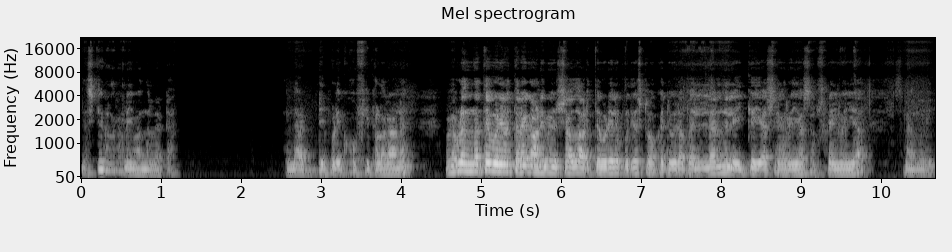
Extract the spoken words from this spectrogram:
നെക്സ്റ്റ് കളർ ഈ വന്നുള്ളത് കേട്ടോ. നല്ല അടിപൊളി കോഫി കളറാണ് അപ്പോൾ നമ്മൾ ഇന്നത്തെ വീഡിയോയിൽ ഇത്രയും കാണിക്കുന്നത് ഇൻഷാ അത് അടുത്ത വീഡിയോയിൽ പുതിയ സ്റ്റോക്ക് വരും. അപ്പോൾ എല്ലാവരും ലൈക്ക് ചെയ്യുക ഷെയർ ചെയ്യുക സബ്സ്ക്രൈബ് ചെയ്യുക. അസ്സാം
